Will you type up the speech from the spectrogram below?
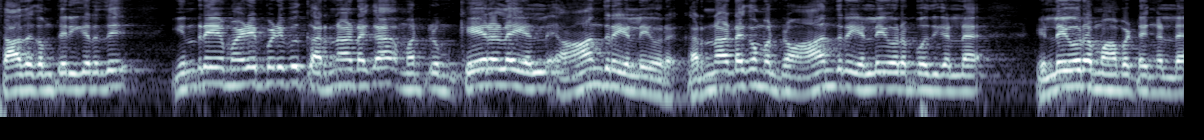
சாதகம் தெரிகிறது. இன்றைய மழைப்பொழிவு கர்நாடகா மற்றும் கேரள எல்லை ஆந்திர எல்லையோர கர்நாடகா மற்றும் ஆந்திர எல்லையோர பகுதிகளில் எல்லையோர மாவட்டங்களில்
